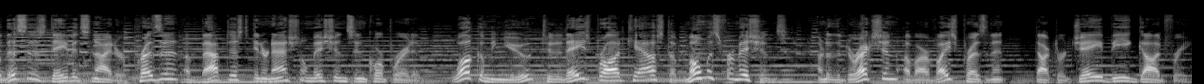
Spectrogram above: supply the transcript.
this is David Snyder, President of Baptist International Missions Incorporated, welcoming you to today's broadcast of Moments for Missions under the direction of our Vice President, Dr. J.B. Godfrey.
